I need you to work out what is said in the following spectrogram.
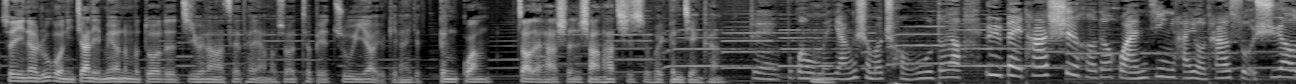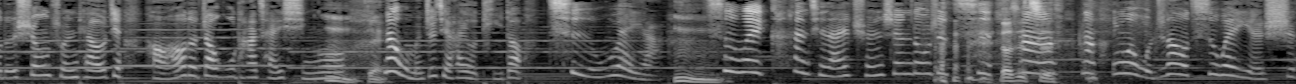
所以呢，如果你家里没有那么多的机会让它晒太阳的时候，特别注意要有给它一个灯光照在他身上，他其实会更健康。对，不管我们养什么宠物，都要预备它适合的环境，还有它所需要的生存条件，好好的照顾它才行哦。嗯，对，那我们之前还有提到刺猬呀、嗯，刺猬看起来全身都是刺，都是刺那。那因为我知道刺猬也是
